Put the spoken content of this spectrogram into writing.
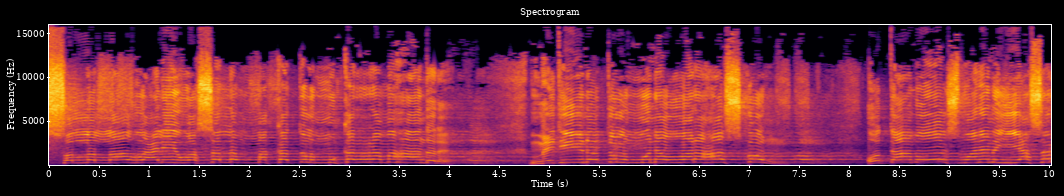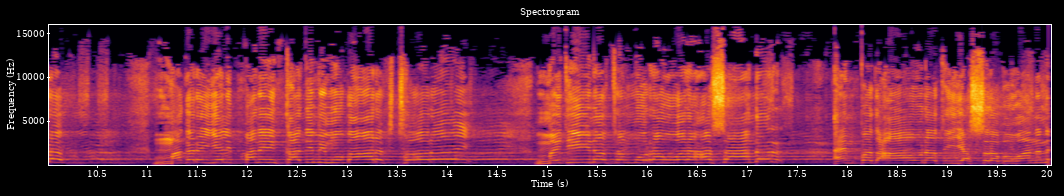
صلی اللہ علیہ وسلم مکت المکرم اندر مدینۃ المنورہ کن اوتام اس ونن یسرب مگر یل پنن قدم مبارک چھوڑے مدینۃ المنورہ اندر ام پت آونت یسرب ونن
